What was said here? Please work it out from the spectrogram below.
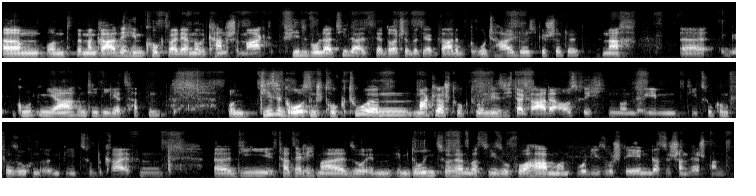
Ähm, und wenn man gerade hinguckt, weil der amerikanische Markt viel volatiler als der deutsche wird ja gerade brutal durchgeschüttelt nach äh, guten Jahren, die die jetzt hatten. Und diese großen Strukturen, Maklerstrukturen, die sich da gerade ausrichten und eben die Zukunft versuchen irgendwie zu begreifen, äh, die tatsächlich mal so im, im Doing zu hören, was die so vorhaben und wo die so stehen, das ist schon sehr spannend.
